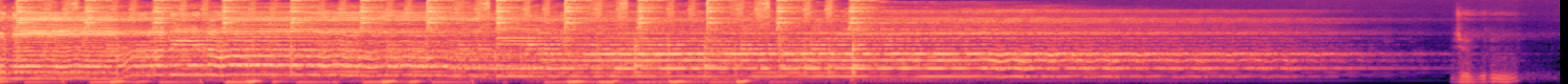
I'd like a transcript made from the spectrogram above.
না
